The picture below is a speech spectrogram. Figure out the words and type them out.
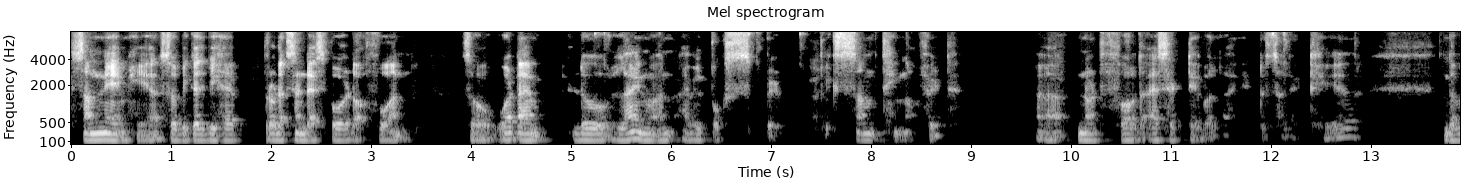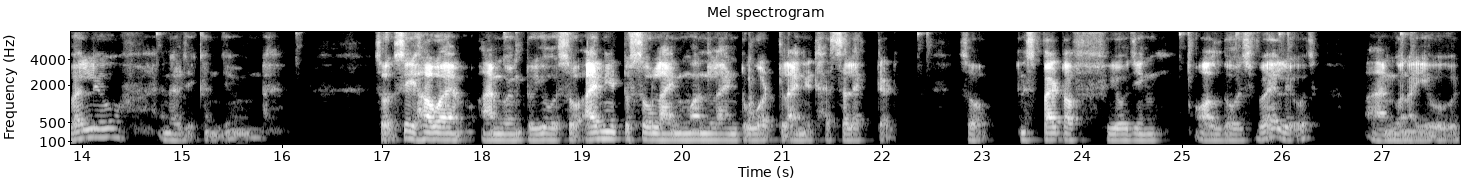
some name here. So because we have production dashboard of one. So what I'm do line one, I will pick, something of it, uh, not for the asset table. I need to select here the value, energy consumed. So see how I'm, I'm going to use. So I need to show line one, line two, what line it has selected. So in spite of using all those values, I'm gonna use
